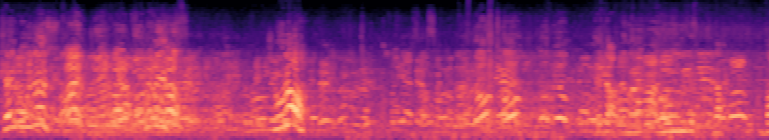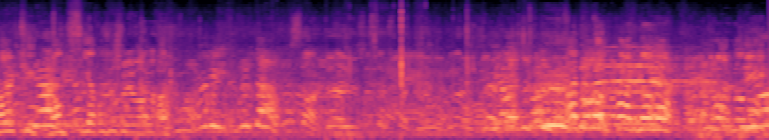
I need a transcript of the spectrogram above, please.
Kjell Magnus! Kom igjen! Nora! Det der er noe du våkner. Vær tydelig. Han sier at han skal slutte. Nei, ferdig med det nå. Ferdig med det nå.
